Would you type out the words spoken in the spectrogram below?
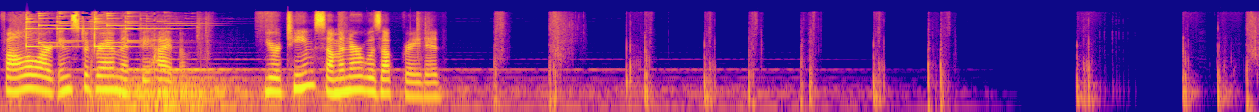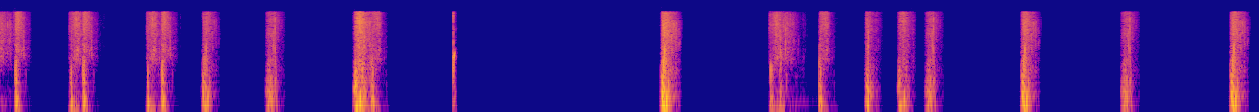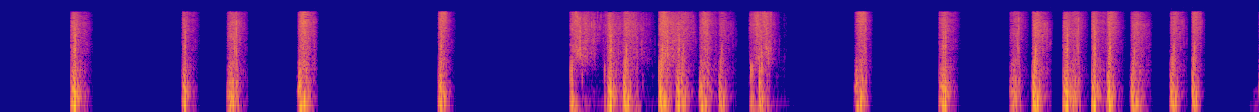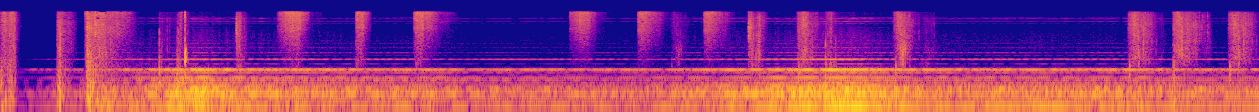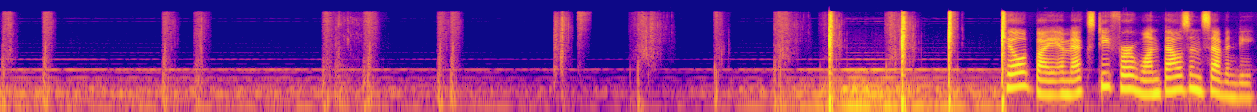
Follow our Instagram at Behytham. Your team summoner was upgraded. Killed by MXD for 1070.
